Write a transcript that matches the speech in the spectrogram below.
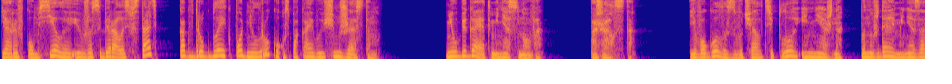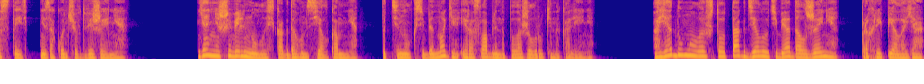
Я рывком села и уже собиралась встать, как вдруг Блейк поднял руку успокаивающим жестом. «Не убегай от меня снова. Пожалуйста». Его голос звучал тепло и нежно, вынуждая меня застыть, не закончив движение. Я не шевельнулась, когда он сел ко мне, подтянул к себе ноги и расслабленно положил руки на колени. «А я думала, что так делаю тебе одолжение», — прохрипела я.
